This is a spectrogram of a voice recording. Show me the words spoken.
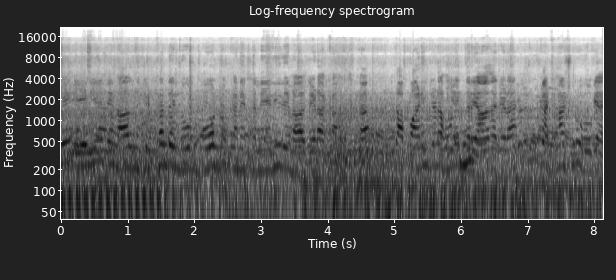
ਇਹ ਏਰੀਆ ਦੇ ਨਾਲ ਨਜਿੱਠਣ ਦੇ ਲੋਕ ਬਹੁਤ ਲੋਕਾਂ ਨੇ ਦਲੇਰੀ ਦੇ ਨਾਲ ਜਿਹੜਾ ਕੰਮ ਕੀਤਾ। ਤਾਂ ਪਾਣੀ ਜਿਹੜਾ ਹੁਣ ਦਰਿਆ ਦਾ ਜਿਹੜਾ ਘਟਣਾ ਸ਼ੁਰੂ ਹੋ ਗਿਆ।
